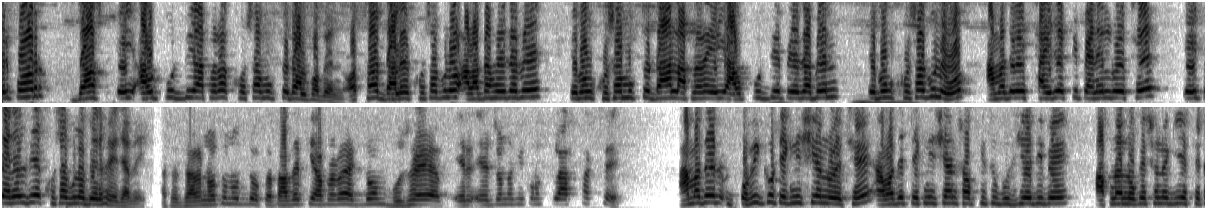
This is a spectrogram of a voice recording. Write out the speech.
এরপর জাস্ট এই আউটপুট দিয়ে আপনারা খোসামুক্ত ডাল পাবেন। অর্থাৎ ডালের খোসাগুলো আলাদা হয়ে যাবে এবং খোসামুক্ত ডাল আপনারা এই আউটপুট দিয়ে পেয়ে যাবেন এবং খোসাগুলো আমাদের এই সাইডে একটি প্যানেল রয়েছে, এই প্যানেল দিয়ে খোসাগুলো বের হয়ে যাবে। আচ্ছা যারা নতুন উদ্যোক্তা, তাদের কি আপনারা একদম বুঝে এর এর জন্য কি কোনো ক্লাস থাকছে? আমাদের অভিজ্ঞ টেকনিশিয়ান রয়েছে আমাদের টেকনিশিয়ান সবকিছু বুঝিয়ে দিবে আপনার লোকেশনে গিয়ে সেট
